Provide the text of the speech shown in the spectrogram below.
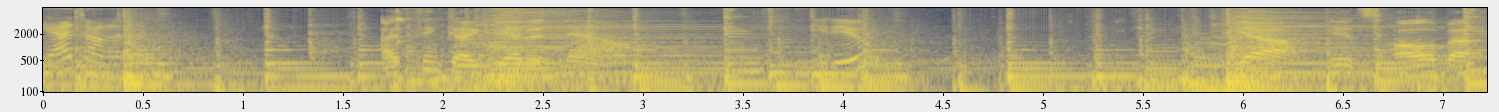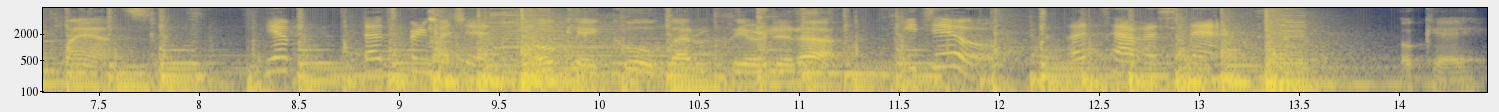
Yeah, Jonathan. I think I get it now. You do? Yeah, it's all about plants. Yep, that's pretty much it. Okay, cool. Glad we cleared it up. Me too. Let's have a snack. Okay.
